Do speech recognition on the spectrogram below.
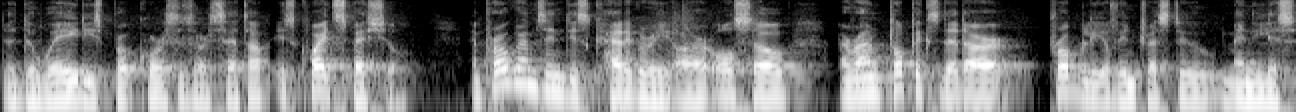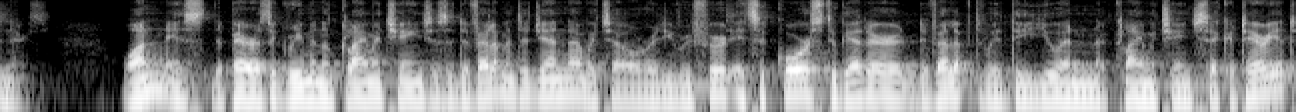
the, the way these pro- courses are set up is quite special. And programs in this category are also around topics that are probably of interest to many listeners. One is the Paris Agreement on Climate Change as a Development Agenda, which I already referred. It's a course together developed with the UN Climate Change Secretariat.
